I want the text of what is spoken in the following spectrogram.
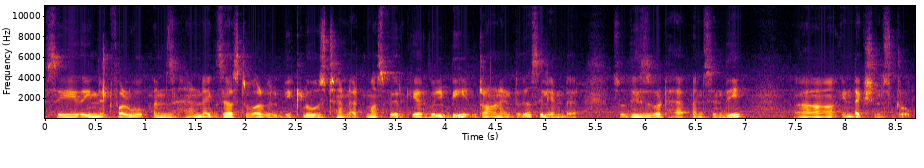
See, the inlet valve opens and exhaust valve will be closed and atmospheric air will be drawn into the cylinder. So this is what happens in the uh, induction stroke.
